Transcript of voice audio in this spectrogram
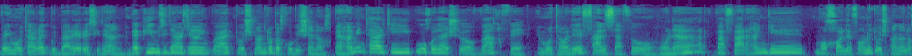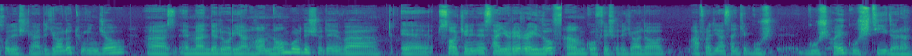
وی معتقد بود برای رسیدن. به پیروزی در جنگ باید دشمن را به خوبی شناخت. به همین ترتیب او خودش را وقف مطالعه فلسفه و هنر و فرهنگ مخالفان و دشمنان خودش کرده که حالا تو اینجا از مندلوریان ها هم نام برده شده و ساکنین سیاره ریلوف هم گفته شده که حالا افرادی هستن که گوش گوش های گوشتی دارن.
